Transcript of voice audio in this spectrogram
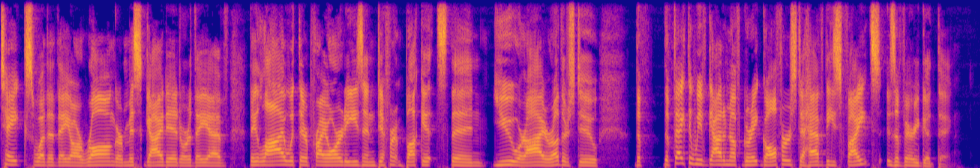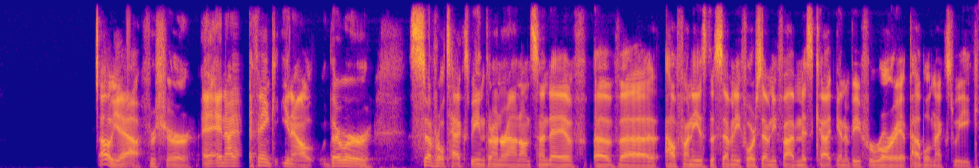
takes, whether they are wrong or misguided, or they have they lie with their priorities in different buckets than you or I or others do. The the fact that we've got enough great golfers to have these fights is a very good thing. Oh yeah, for sure. And, and I, I think you know there were several texts being thrown around on Sunday of of uh, how funny is the 74-75 miscut going to be for Rory at Pebble next week.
